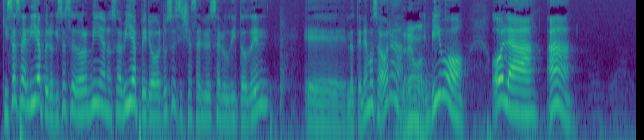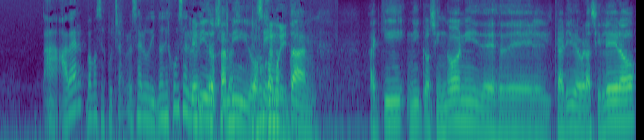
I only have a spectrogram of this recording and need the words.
quizás salía, pero quizás se dormía, no sabía, pero no sé si ya salió el saludito de él. Eh, ¿Lo tenemos ahora? ¿Lo tenemos? ¿En vivo? Hola. Ah. Ah, a ver, vamos a escucharlo. El saludito. Nos dejó un saludito. Queridos chicos. amigos, Sí. ¿cómo están? Aquí Nico Singoni desde el Caribe brasilero,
